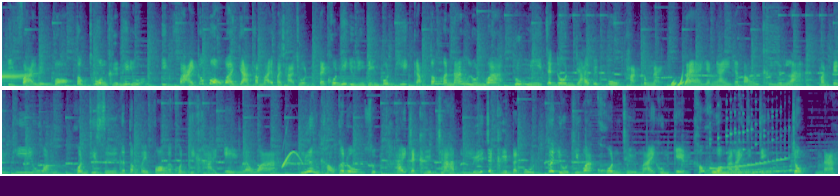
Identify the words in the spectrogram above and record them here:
อีกฝ่ายหนึ่งบอกต้องทวงคืนให้หลวง อีกฝ่ายก็บอกว่าอย่าทำร้ายประชาชน แต่คนที่อยู่จริง ๆ บนที่กลับต้องมานั่งลุ้นว่าพรุ่งนี้จะโดนย้ายไปปลูกผักตรงไหน แต่ยังไงก็ต้องคืนละมันเป็นที่หลวง คนที่ซื้อก็ต้องไปฟ้องกับคนที่ขายเองแล้ววะเรื่องเขากระโดงสุดท้ายจะคืนชาติ หรือจะคืนตระกูล ก็อยู่ที่ว่าคนถือไม้คุมเกมเขาห่วงอะไรจริง ๆ จบนะ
